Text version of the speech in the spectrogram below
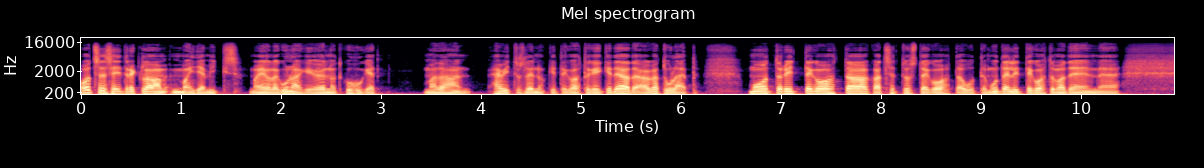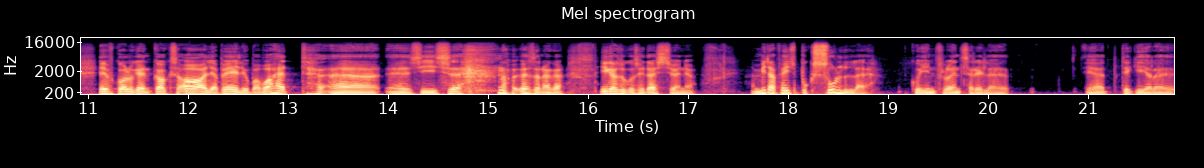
otseseid reklaame, ma ei tea, miks, ma ei ole kunagi öelnud kuhugi, et ma tahan hävituslennukite kohta kõike teada, aga tuleb. mootorite kohta, katsetuste kohta, uute mudelite kohta ma teen F kolmkümmend kaks A-l ja B-l juba vahet äh,, siis noh, ühesõnaga igasuguseid asju, onju. mida Facebook sulle kui influencer'ile ja tegijale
